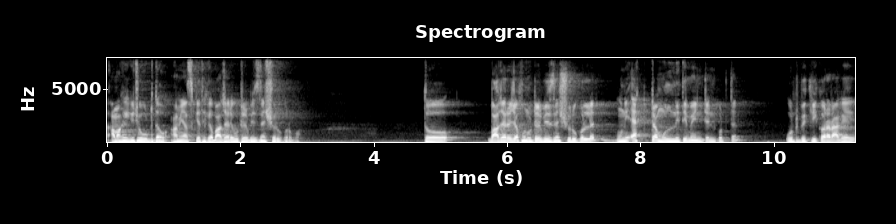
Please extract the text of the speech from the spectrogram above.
আমাকে কিছু উঠ দাও, আমি আজকে থেকে বাজারে উটের বিজনেস শুরু করব। তো বাজারে যখন উটের বিজনেস শুরু করলেন, উনি একটা মূলনীতি মেনটেন করতেন, উট বিক্রি করার আগে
